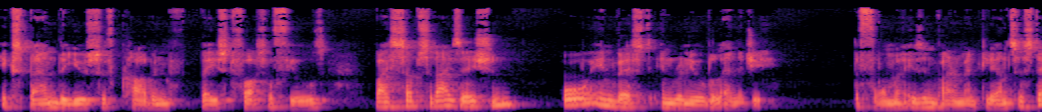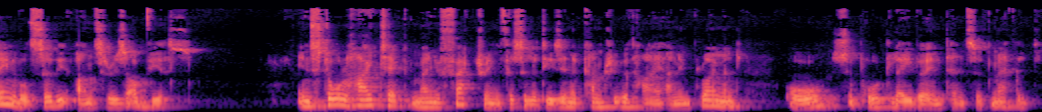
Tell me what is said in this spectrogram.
expand the use of carbon-based fossil fuels by subsidization or invest in renewable energy. The former is environmentally unsustainable, so the answer is obvious. Install high-tech manufacturing facilities in a country with high unemployment or support labor intensive methods.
